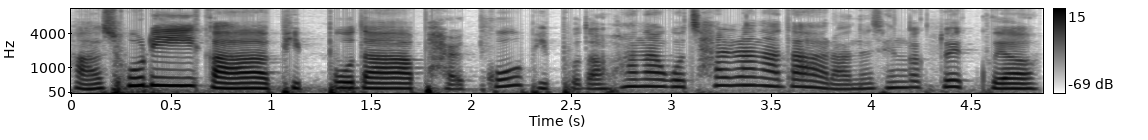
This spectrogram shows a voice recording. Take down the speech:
아 소리가 빛보다 밝고 빛보다 환하고 찬란하다라는 생각도 했고요.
